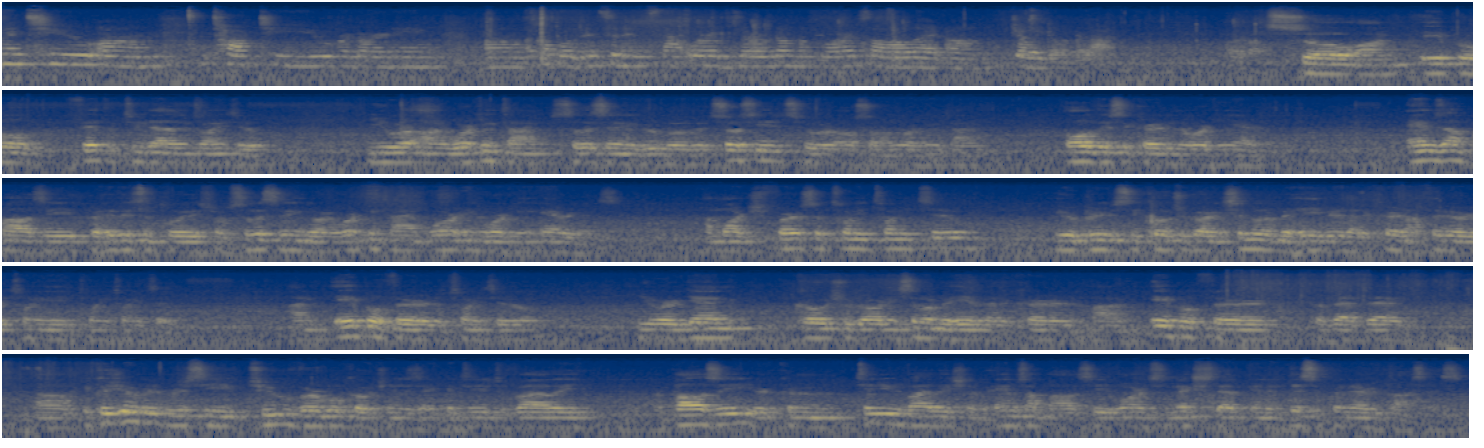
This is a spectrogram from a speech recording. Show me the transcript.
wanted to um, talk to you regarding um, a couple of incidents that were observed on the floor, so I'll let um, Joey deliver that. So on April fifth of two thousand twenty-two, you were on working time soliciting a group of associates who were also on working time. All of this occurred in the working area. Amazon policy prohibits employees from soliciting during working time or in working areas. On March first of twenty twenty-two, you were previously coached regarding similar behavior that occurred on February 28, twenty twenty-two. On April third of twenty-two, you were again coached regarding similar behavior that occurred on April third of that day. Um, because you have received two verbal coachings and continue to violate our policy, your continued violation of Amazon policy warrants the next step in the disciplinary process.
